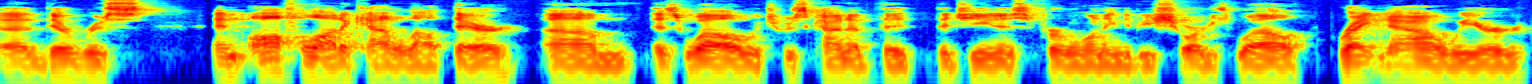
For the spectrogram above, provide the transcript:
Uh, there was an awful lot of cattle out there um, as well, which was kind of the, the genus for wanting to be short as well. Right now, we are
